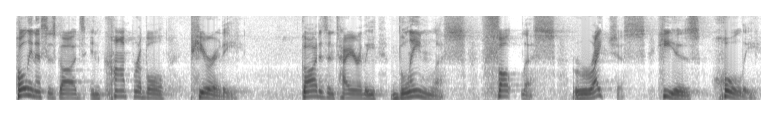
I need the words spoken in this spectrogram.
Holiness is God's incomparable purity. God is entirely blameless, faultless, righteous. He is holy.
